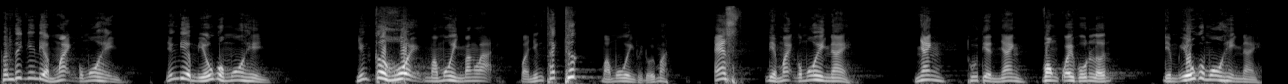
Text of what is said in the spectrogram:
phân tích những điểm mạnh của mô hình những điểm yếu của mô hình những cơ hội mà mô hình mang lại và những thách thức mà mô hình phải đối mặt. S, điểm mạnh của mô hình này, nhanh, thu tiền nhanh, vòng quay vốn lớn. Điểm yếu của mô hình này,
